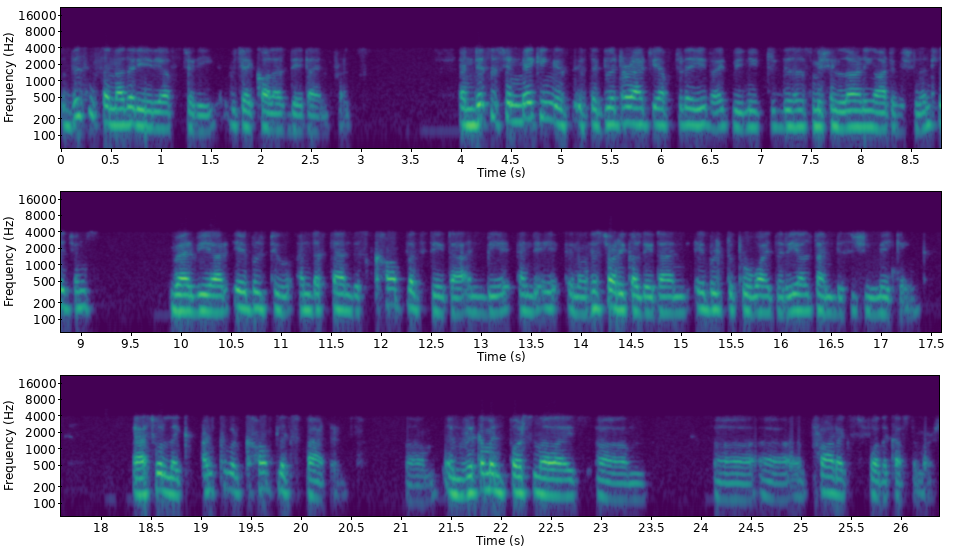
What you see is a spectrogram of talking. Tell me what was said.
So this is another area of study, which I call as data inference. And decision making is, is the glitterati of today, right? We need to, this is machine learning, artificial intelligence where we are able to understand this complex data and be and you know historical data and able to provide the real-time decision making as well like uncover complex patterns um, and recommend personalized um, uh, uh, products for the customers.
